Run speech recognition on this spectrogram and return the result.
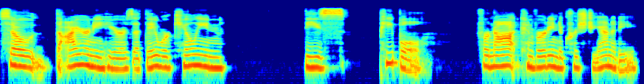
So the irony here is that they were killing these people for not converting to Christianity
